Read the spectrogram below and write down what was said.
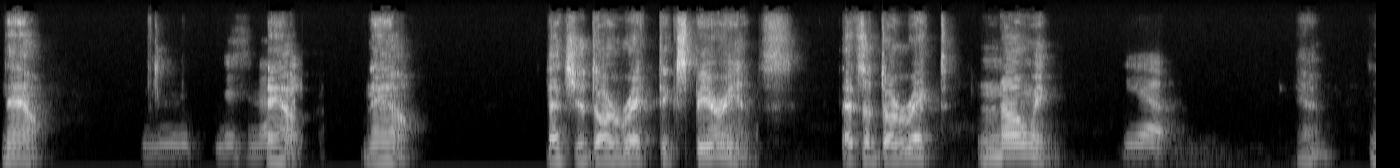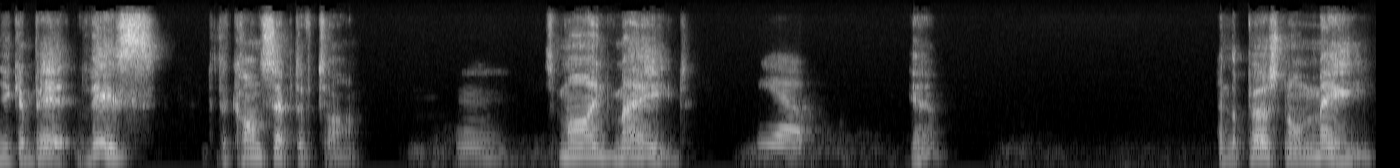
Now, Mm. There's now, nothing. now. That's your direct experience. That's a direct knowing. Yeah. And you compare this to the concept of time. Mm. It's mind made. Yeah. Yeah. And the personal me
